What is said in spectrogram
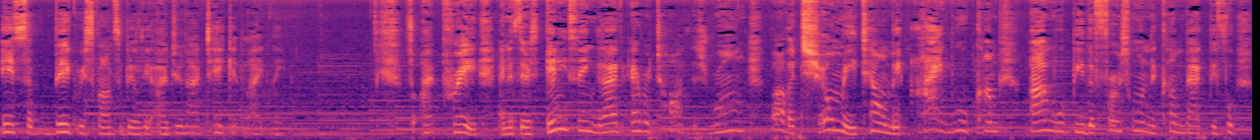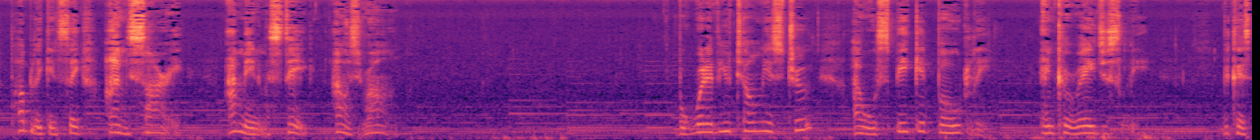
It's a big responsibility. I do not take it lightly. So I pray, and if there's anything that I've ever taught that's wrong, Father, show me, tell me. I will come, I will be the first one to come back before public and say, I'm sorry. I made a mistake. I was wrong. But whatever you tell me is truth, I will speak it boldly and courageously because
